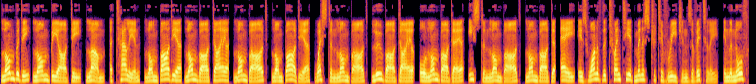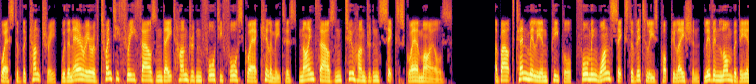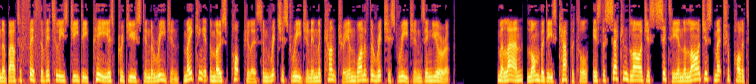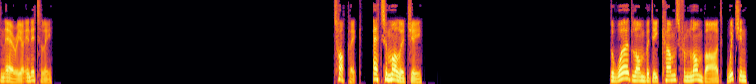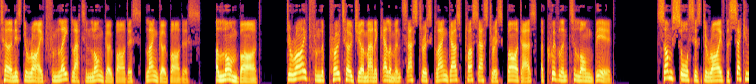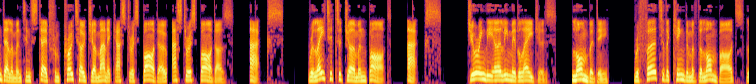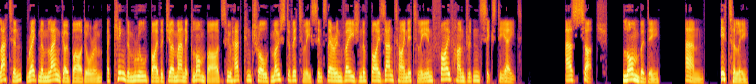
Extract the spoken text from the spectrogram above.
Lombardy Lombardy, Lum, Italian, Lombardia Lombardia, Lombard, Lombardia, Western Lombard, Lubardia, or Lombardia, Eastern Lombard, Lombarda, A is one of the 20 administrative regions of Italy, in the northwest of the country, with an area of 23,844 square kilometres 9,206 square miles. About 10 million people, forming one-sixth of Italy's population, live in Lombardy and about a fifth of Italy's GDP is produced in the region, making it the most populous and richest region in the country and one of the richest regions in Europe. Milan, Lombardy's capital, is the second largest city and the largest metropolitan area in Italy. Etymology The word Lombardy comes from Lombard, which in turn is derived from late Latin Longobardus, Langobardus, a Lombard, derived from the Proto-Germanic elements asterisk langas plus asterisk bardas, equivalent to long beard. Some sources derive the second element instead from Proto-Germanic asterisk bardo, asterisk bardas, axe, related to German Bart, axe. During the early Middle Ages, Lombardy referred to the kingdom of the Lombards Latin, Regnum Langobardorum, a kingdom ruled by the Germanic Lombards who had controlled most of Italy since their invasion of Byzantine Italy in 568. As such, Lombardy and Italy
